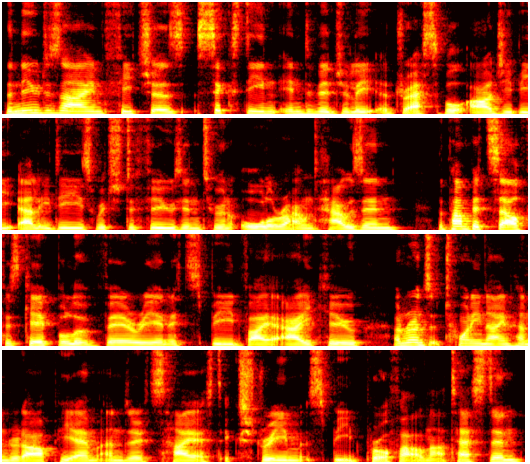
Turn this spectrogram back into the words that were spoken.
The new design features 16 individually addressable RGB LEDs which diffuse into an all-around housing. The pump itself is capable of varying its speed via iCUE and runs at 2900 RPM under its highest extreme speed profile in our testing.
